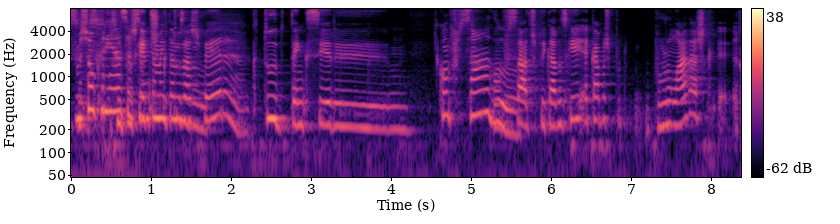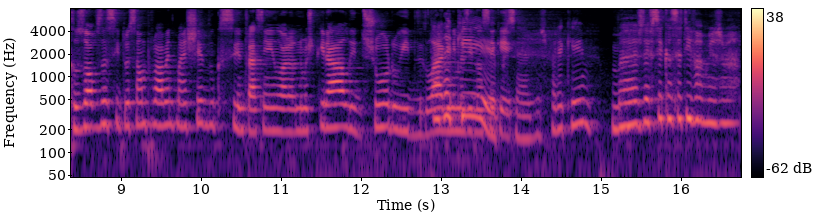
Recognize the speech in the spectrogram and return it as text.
se- mas são crianças, que também que estamos à tudo- espera. Que tudo tem que ser eh, Conversado. conversado, explicado, não sei o quê, acabas por. Por um lado, acho que resolves a situação provavelmente mais cedo do que se entrassem agora numa espiral e de choro e de lágrimas e não sei o quê. Percebes? Para quê? Mas deve ser cansativa a mesma.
